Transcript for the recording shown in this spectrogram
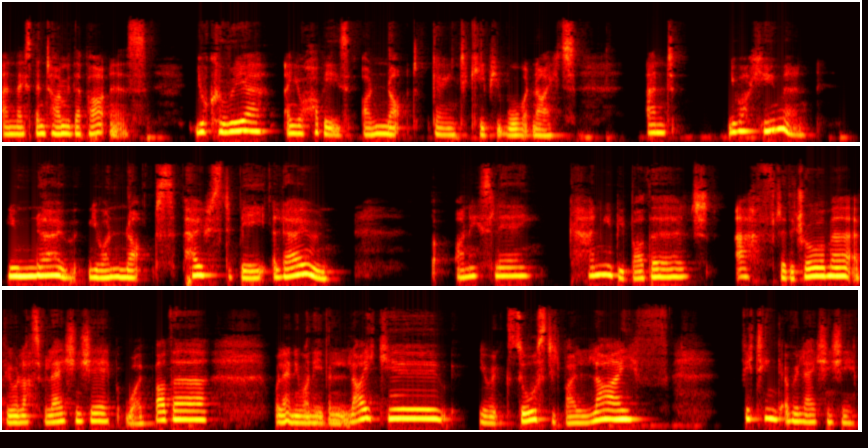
and they spend time with their partners. Your career and your hobbies are not going to keep you warm at night. And you are human. You know you are not supposed to be alone. But honestly, can you be bothered after the trauma of your last relationship? Why bother? Will anyone even like you? You're exhausted by life. Fitting a relationship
